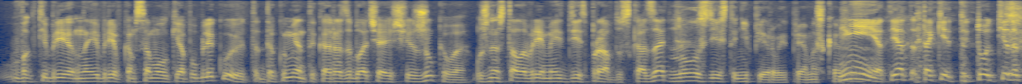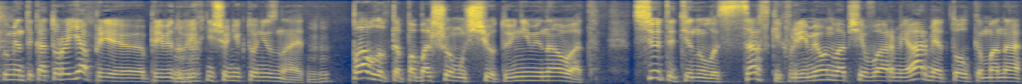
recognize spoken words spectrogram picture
в октябре-ноябре в «Комсомолке» опубликую, это документы, разоблачающие Жукова. Уже настало время и здесь правду сказать. Ну, здесь ты не первый, прямо скажем. Нет, я, такие, то, те документы, которые я при, приведу, угу. их еще никто не знает. Угу. Павлов-то по большому счету и не виноват. Все это тянулось с царских времен вообще в армии. Армия толком она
